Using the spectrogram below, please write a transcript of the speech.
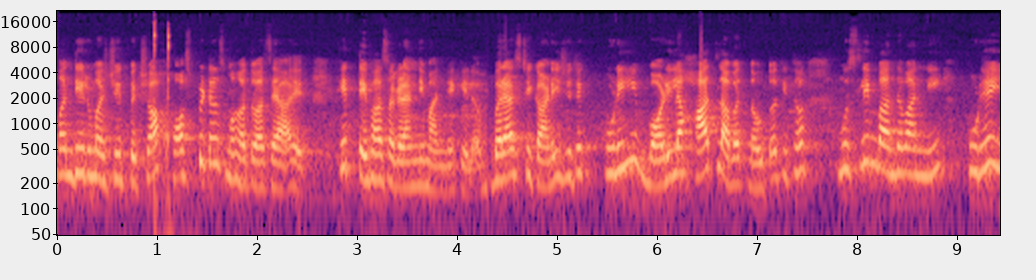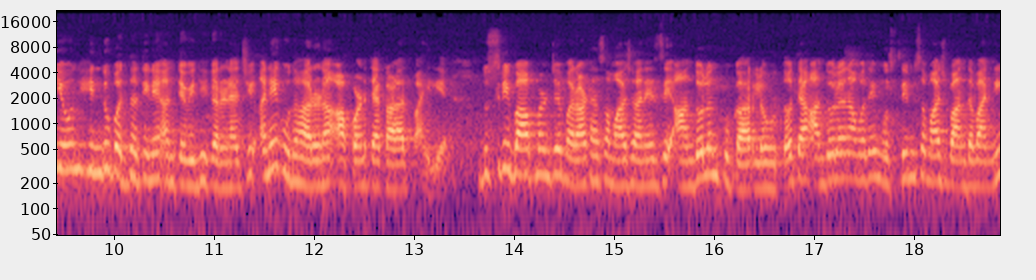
मंदिर मस्जिदपेक्षा हॉस्पिटल्स महत्त्वाचे आहेत हे तेव्हा सगळ्यांनी मान्य केलं. बऱ्याच ठिकाणी जिथे कुणीही बॉडीला हात लावत नव्हतं तिथं मुस्लिम बांधवांनी पुढे येऊन हिंदू पद्धतीने अंत्यविधी करण्याची अनेक उदाहरणं आपण त्या काळात पाहिली आहे दुसरी बाब म्हणजे मराठा समाजाने जे आंदोलन पुकारलं होतं त्या आंदोलनामध्ये मुस्लिम समाज बांधवांनी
